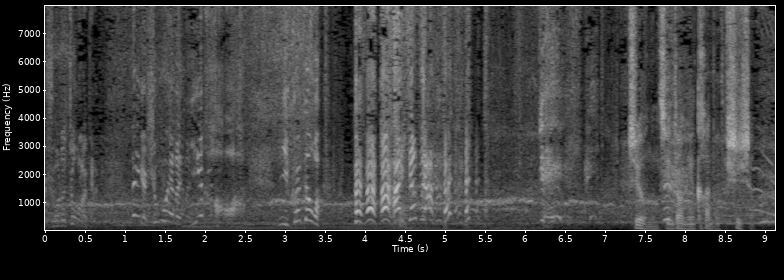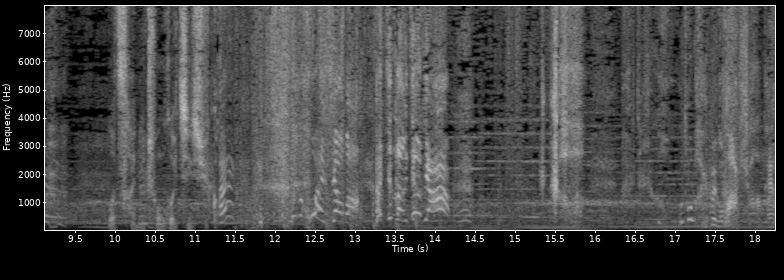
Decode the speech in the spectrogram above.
是说的重了点，那也是为了你好啊！你快跟我，哎哎哎哎，姜子牙，哎哎。只有能见当年看到的是什么，我才能重回金虚宫。这是幻象吧？哎，你冷静点儿！靠，这是个糊涂了，还被我骂傻了呀！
